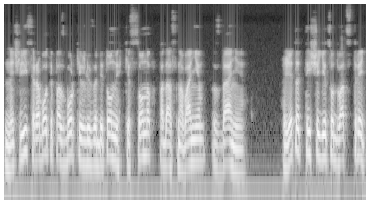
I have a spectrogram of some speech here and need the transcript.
Начались работы по сборке железобетонных кессонов под основанием здания. Лето 1923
